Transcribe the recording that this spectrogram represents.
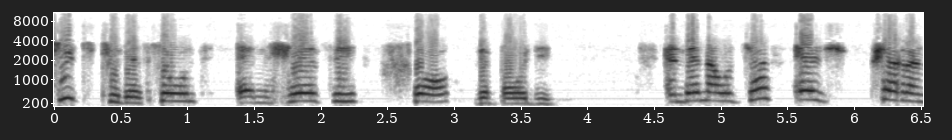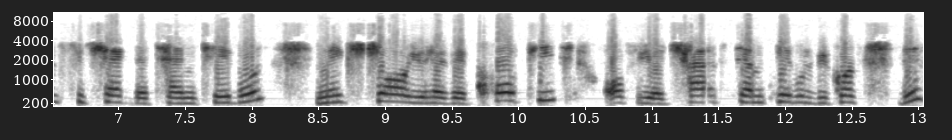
sweet to the soul and healthy for the body. And then I would just urge parents to check the timetable. Make sure you have a copy of your child's timetable because this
